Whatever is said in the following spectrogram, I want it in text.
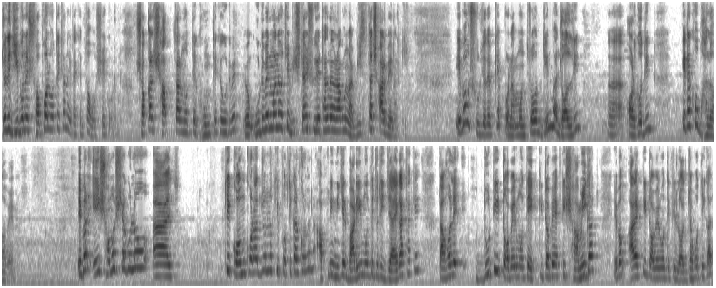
যদি জীবনে সফল হতে চান, এটা কিন্তু অবশ্যই করুন। সকাল সাতটার মধ্যে ঘুম থেকে উঠবেন এবং উঠবেন মানে হচ্ছে বিছনায় শুয়ে থাকলে এরকম না বিছনা ছাড়বেন আর কি। এবং সূর্যদেবকে প্রণাম মন্ত্র দিন বা জল দিন। অর্ঘ্য দিন এটা খুব ভালো হবে। এবার এই সমস্যাগুলো কে কম করার জন্য কি প্রতিকার করবেন? আপনি নিজের বাড়ির মধ্যে যদি জায়গা থাকে, তাহলে দুটি টবের মধ্যে, একটি টবে একটি স্বামী গাছ এবং আরেকটি টবের মধ্যে একটি লজ্জাপতি গাছ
